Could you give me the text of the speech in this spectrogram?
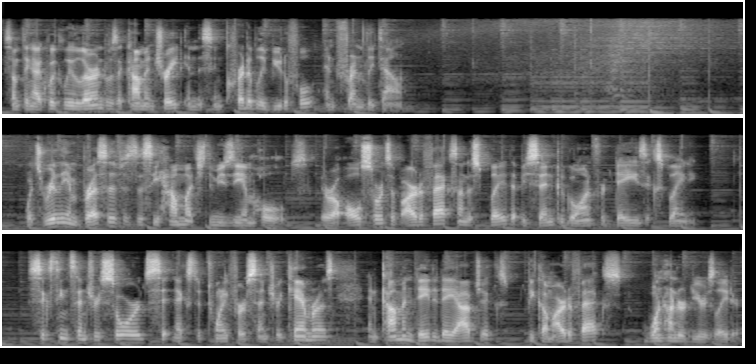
Something I quickly learned was a common trait in this incredibly beautiful and friendly town. What's really impressive is to see how much the museum holds. There are all sorts of artifacts on display that Vicent could go on for days explaining. 16th century swords sit next to 21st century cameras, and common day-to-day -day objects become artifacts 100 years later.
